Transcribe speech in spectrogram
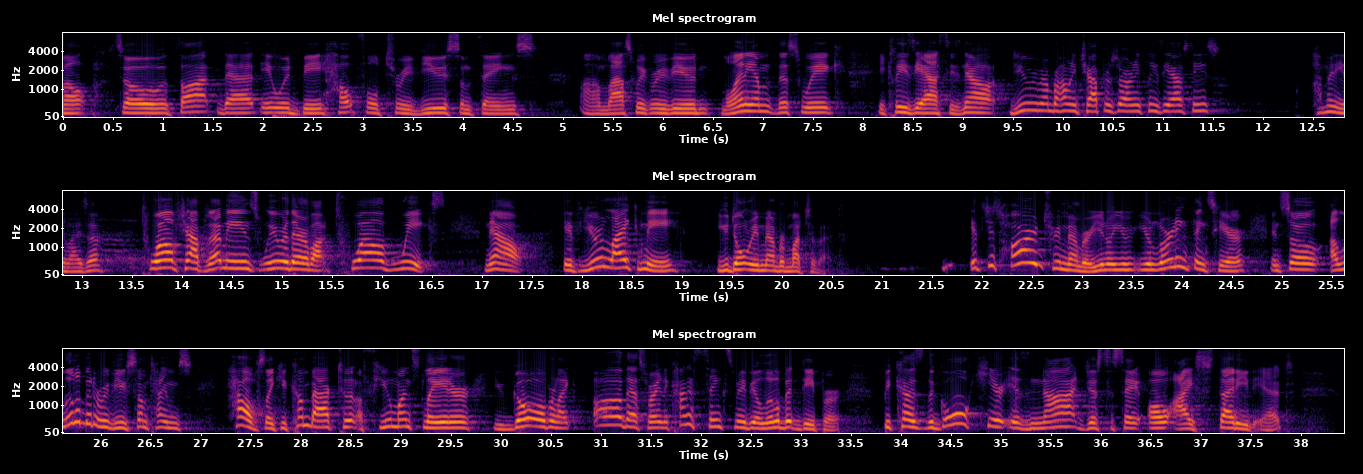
Well, so thought that it would be helpful to review some things. Um, last week we reviewed Millennium. This week, Ecclesiastes. Now, do you remember how many chapters are in Ecclesiastes? How many, Eliza? 12 chapters. That means we were there about 12 weeks. Now, if you're like me, you don't remember much of it. It's just hard to remember. You know, you're, you're learning things here. And so a little bit of review sometimes helps. Like you come back to it a few months later, you go over, like, oh, that's right. And it kind of sinks maybe a little bit deeper. Because the goal here is not just to say, oh, I studied it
